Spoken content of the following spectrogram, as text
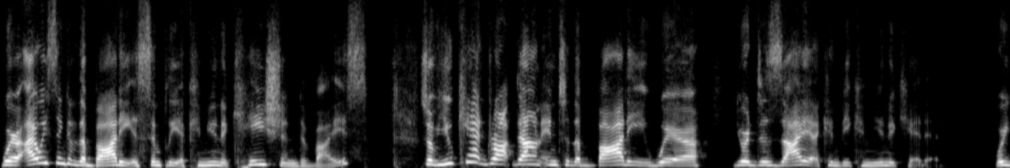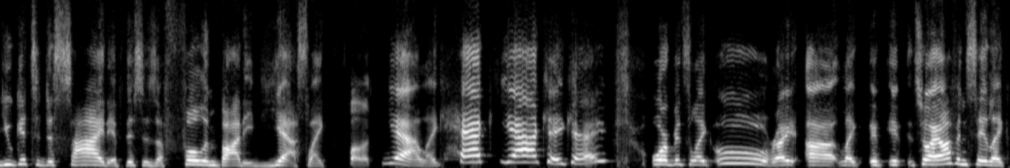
where i always think of the body as simply a communication device so if you can't drop down into the body where your desire can be communicated, where you get to decide if this is a full embodied yes, like fuck yeah, like heck yeah, KK, or if it's like, ooh, right? Uh, like if, if so I often say like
